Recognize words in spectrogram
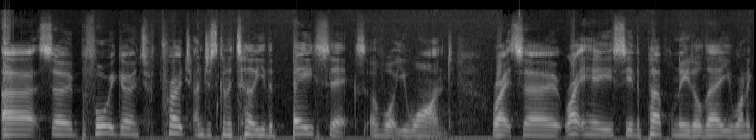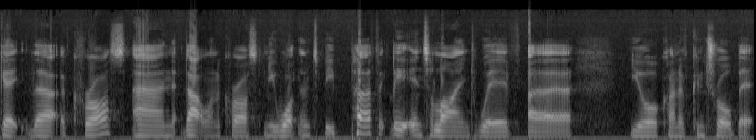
Uh, so before we go into approach, I'm just going to tell you the basics of what you want. Right, so right here you see the purple needle there. You want to get that across and that one across, and you want them to be perfectly interlined with uh, your kind of control bit.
